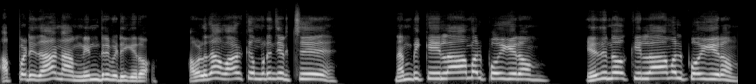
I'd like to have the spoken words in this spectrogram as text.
அப்படிதான் நாம் நின்று விடுகிறோம். அவ்வளவுதான் வாழ்க்கை முடிஞ்சிருச்சு. நம்பிக்கை இல்லாமல் போகிறோம். எதிர்நோக்கு இல்லாமல் போகிறோம்.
